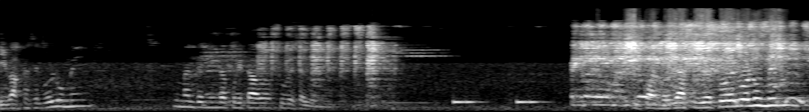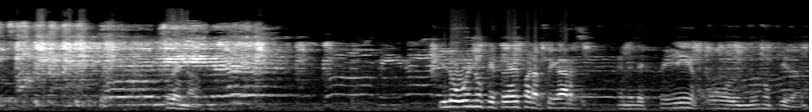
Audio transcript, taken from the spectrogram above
Ahí bajas el volumen y manteniendo apretado subes el volumen. Y cuando ya subió todo el volumen, suena. Y lo bueno que trae para pegarse en el espejo o donde uno quiera. ¿no?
